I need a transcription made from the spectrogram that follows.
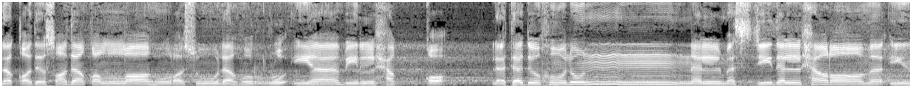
لقد صدق الله رسوله الرؤيا بالحق لتدخلن المسجد الحرام إن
